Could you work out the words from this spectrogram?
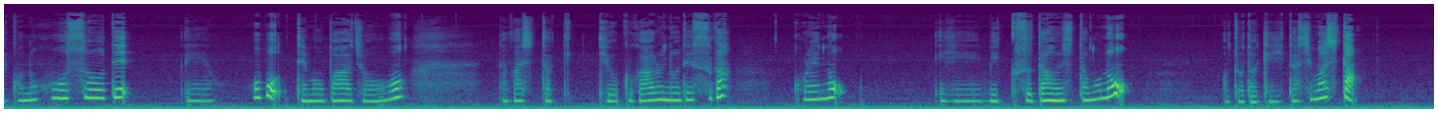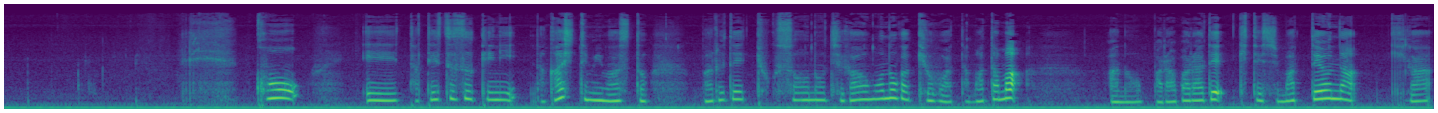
ーこの放送で、えーほぼデモバージョンを流した記憶があるのですがこれの、えーミックスダウンしたものをお届けいたしました。こう、えー立て続けに流してみますとまるで曲奏の違うものが今日はたまたまあのバラバラで来てしまったような気が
